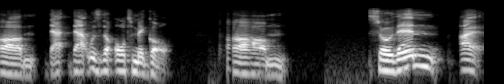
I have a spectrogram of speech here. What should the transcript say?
Um, that that was the ultimate goal. Um, so then I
